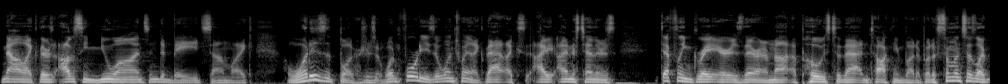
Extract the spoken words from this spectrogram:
Now, like there's obviously nuance and debates on like what is the blood pressure? Is it 140? Is it 120? Like that. Like I, I understand there's definitely gray areas there, and I'm not opposed to that and talking about it. But if someone says like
